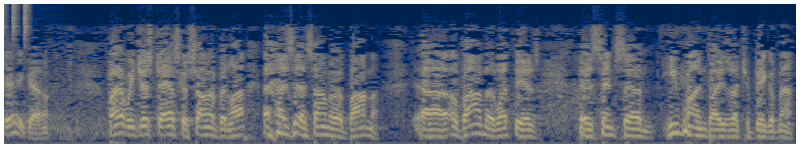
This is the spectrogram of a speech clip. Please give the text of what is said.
There you go. Why don't we just ask Osama bin Laden, Osama Obama, uh, Obama what is, uh, since um, he won by such a big amount.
